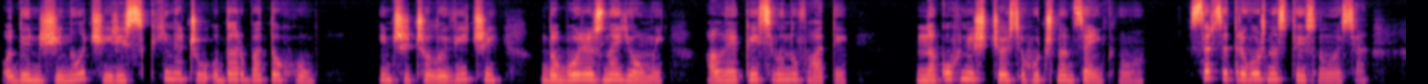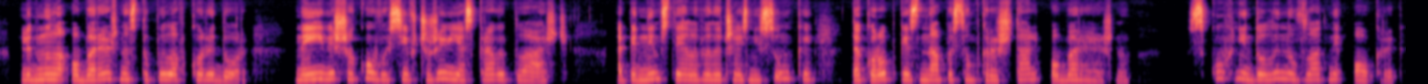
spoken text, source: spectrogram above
Один жіночий різкий начув удар батогом, інший чоловічий, до болю знайомий, але якийсь винуватий. На кухні щось гучно дзенькнуло. Серце тривожно стиснулося. Людмила обережно ступила в коридор. На її вішаку висів чужий яскравий плащ, а під ним стояли величезні сумки та коробки з написом Кришталь обережно. З кухні долинув владний окрик.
